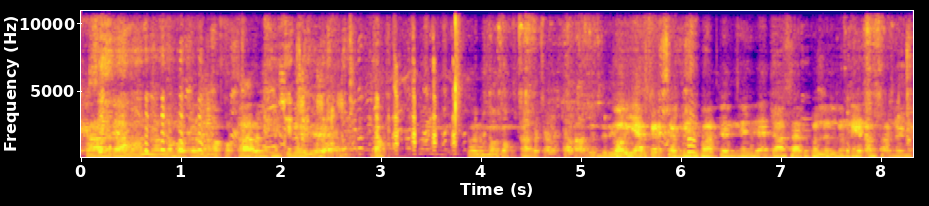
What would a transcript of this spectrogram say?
కాదురా వాళ్ళ నల్ల మగం అపకారం తీసినదే మన మగం కలకల కళ ఓ, ఎక్కడిక మీరు మాట్లాడినది దాసారి పల్లెల్లో నేను వస్తానండి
